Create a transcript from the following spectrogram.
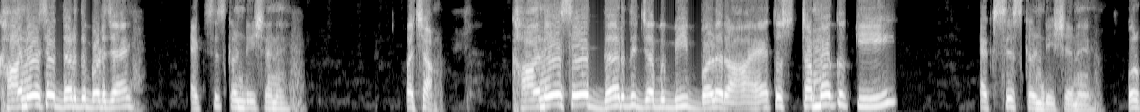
खाने से दर्द बढ़ जाए एक्सेस कंडीशन है। अच्छा खाने से दर्द जब भी बढ़ रहा है तो स्टमक की एक्सेस कंडीशन है। और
